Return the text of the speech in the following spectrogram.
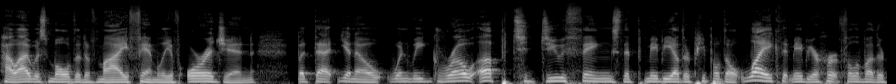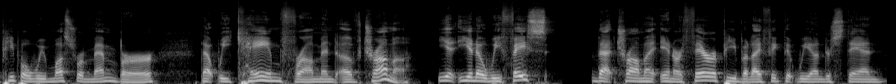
how i was molded of my family of origin but that you know when we grow up to do things that maybe other people don't like that maybe are hurtful of other people we must remember that we came from and of trauma. You, you know we face that trauma in our therapy but i think that we understand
